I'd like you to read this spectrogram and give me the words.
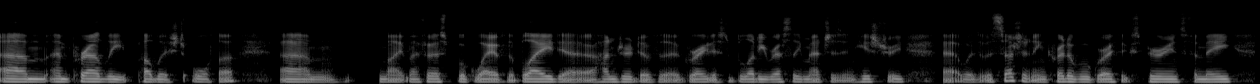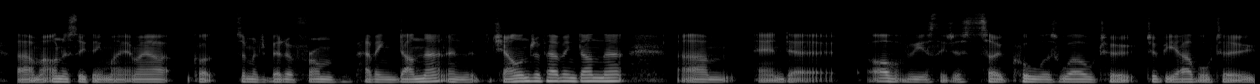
um, and proudly published author. Um, my my first book, Way of the Blade, a uh, hundred of the greatest bloody wrestling matches in history, uh, was was such an incredible growth experience for me. Um, I honestly think my my art got so much better from having done that and the, the challenge of having done that. Um, and uh, obviously just so cool as well to to be able to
